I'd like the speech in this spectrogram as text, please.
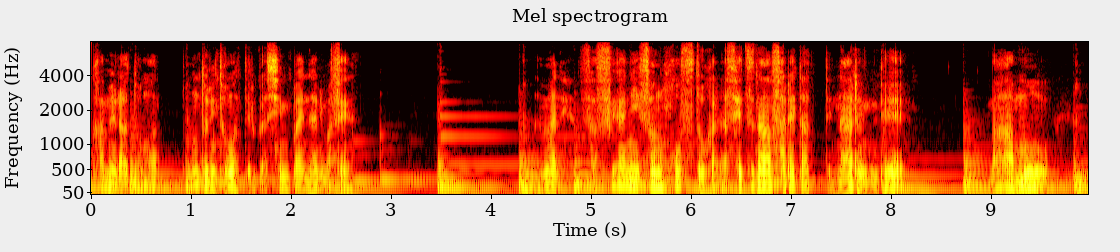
カメラ止まっ、本当に止まってるか心配になりません？まあね、さすがにそのホストから切断されたってなるんで、まあもう、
